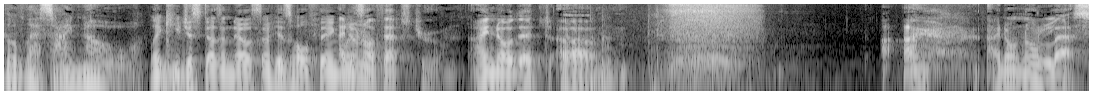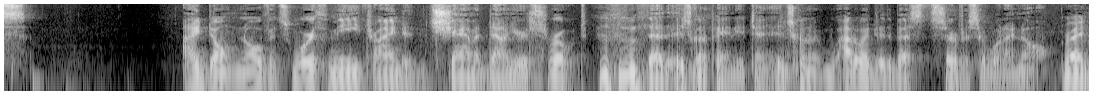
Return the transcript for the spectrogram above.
the less I know." Like he just doesn't know. So his whole thing. I don't know if that's true. I know that um, I I don't know less. I don't know if it's worth me trying to sham it down your throat that is going to pay any attention. It's going to. How do I do the best service of what I know? Right.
